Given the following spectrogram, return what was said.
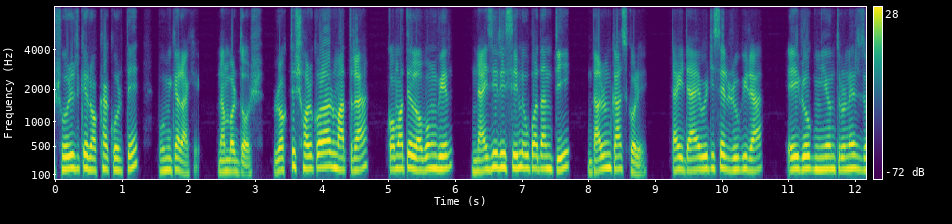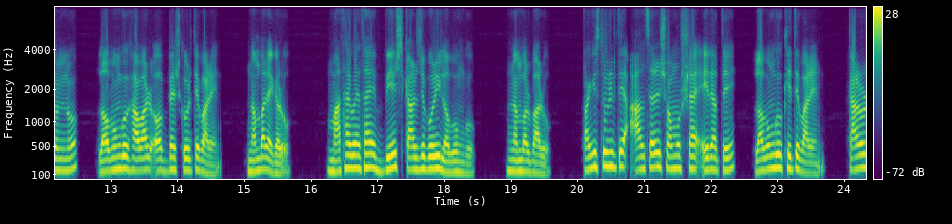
শরীরকে রক্ষা করতে ভূমিকা রাখে। নাম্বার দশ, রক্তে শর্করার মাত্রা কমাতে লবঙ্গের নাইজেরিসিন উপাদানটি দারুণ কাজ করে। তাই ডায়াবেটিসের রোগীরা এই রোগ নিয়ন্ত্রণের জন্য লবঙ্গ খাওয়ার অভ্যাস করতে পারেন। নাম্বার এগারো, মাথা ব্যথায় বেশ কার্যকরী লবঙ্গ। নাম্বার বারো পাকিস্তলিতে আলসারের সমস্যা এড়াতে লবঙ্গ খেতে পারেন, কারণ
